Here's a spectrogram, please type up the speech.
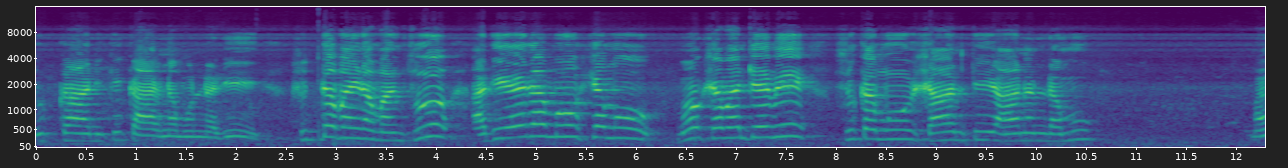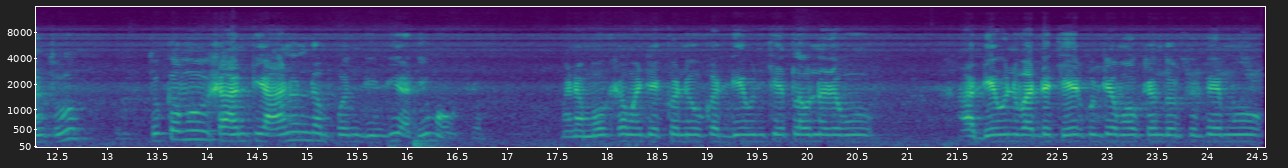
దుఃఖానికి కారణమున్నది. శుద్ధమైన మనసు అదేనా మోక్షము. మోక్షం అంటేమి సుఖము శాంతి ఆనందము. మనసు సుఖము శాంతి ఆనందం పొందింది అది మోక్షం. మన మోక్షం అంటే ఎక్కడో? ఒక దేవుని చేతిలో ఉన్నదేమో. ఆ దేవుని వద్ద చేరుకుంటే మోక్షం దొరుకుతుందేమో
